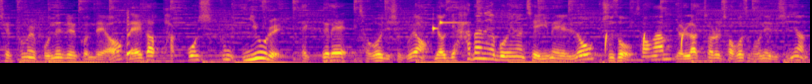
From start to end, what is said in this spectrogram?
제품을 보내드릴 건데요. 내가 받고 싶은 이유를 댓글에 적어주시고요. 여기 하단에 보이는 제 이메일로 주소, 성함, 연락처를 적어서 보내주시면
